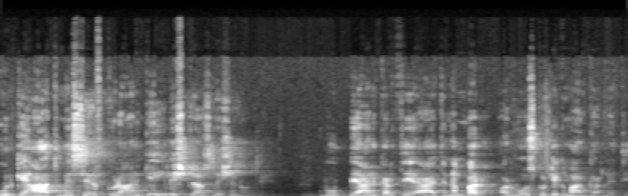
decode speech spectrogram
ان کے ہاتھ میں صرف قرآن کے انگلش ٹرانسلیشن ہوتے۔ وہ بیان کرتے آیت نمبر اور وہ اس کو ٹک مار کر لیتے۔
